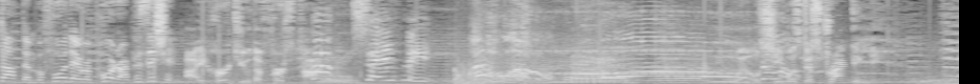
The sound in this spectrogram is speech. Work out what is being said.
Stop them before they report our position. I heard you the first time. Save me! Well, she was distracting me.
